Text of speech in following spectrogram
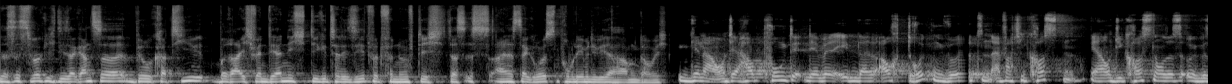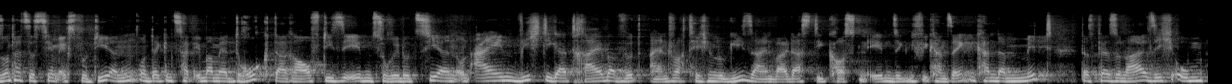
das ist wirklich dieser ganze Bürokratiebereich, wenn der nicht digitalisiert wird vernünftig, das ist eines der größten Probleme, die wir hier haben, glaube ich. Genau, und der Hauptpunkt, der wir eben da auch drücken wird, sind einfach die Kosten. Ja, und die Kosten unseres Gesundheitssystems explodieren und da gibt es halt immer mehr Druck darauf, diese eben zu reduzieren. Und ein wichtiger Treiber wird einfach Technologie sein, weil das die Kosten eben signifikant senken kann, damit das Personal sich um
